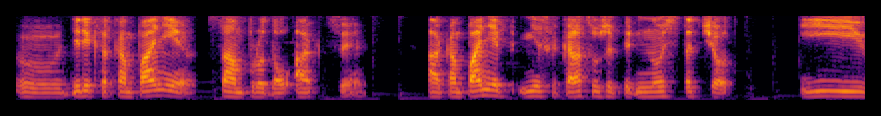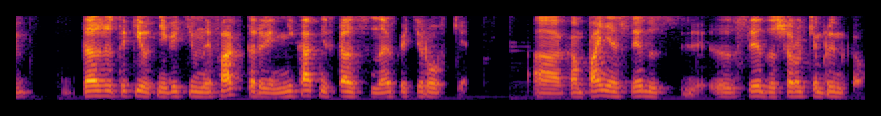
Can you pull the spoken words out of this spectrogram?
э, директор компании сам продал акции, а компания несколько раз уже переносит отчет. И даже такие вот негативные факторы никак не сказываются на котировке. А компания следует, следует за широким рынком.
